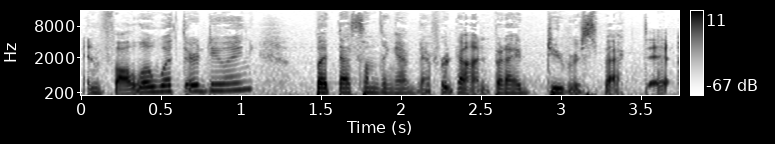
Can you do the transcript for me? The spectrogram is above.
and follow what they're doing. But that's something I've never done, but I do respect it.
